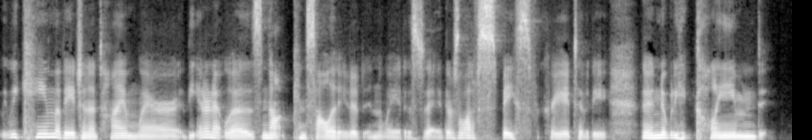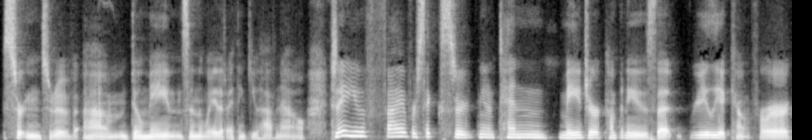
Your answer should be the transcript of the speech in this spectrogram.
we came of age in a time where the internet was not consolidated in the way it is today. There was a lot of space for creativity. Nobody had claimed certain sort of um, domains in the way that I think you have now. Today, you have five or six or you know ten major companies that really account for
